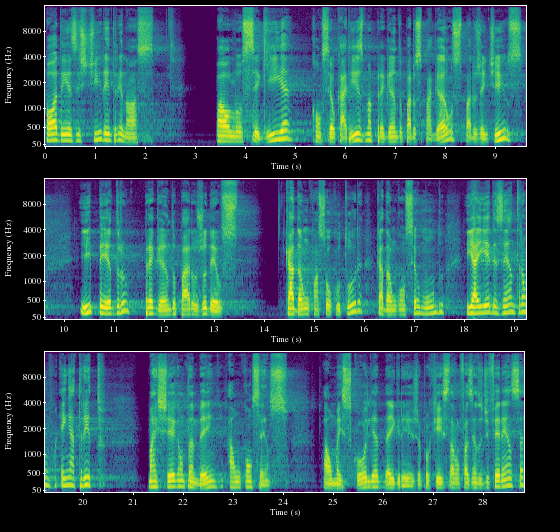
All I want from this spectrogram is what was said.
podem existir entre nós. Paulo seguia com seu carisma pregando para os pagãos, para os gentios, e Pedro pregando para os judeus cada um com a sua cultura, cada um com o seu mundo, e aí eles entram em atrito, mas chegam também a um consenso, a uma escolha da igreja, porque estavam fazendo diferença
